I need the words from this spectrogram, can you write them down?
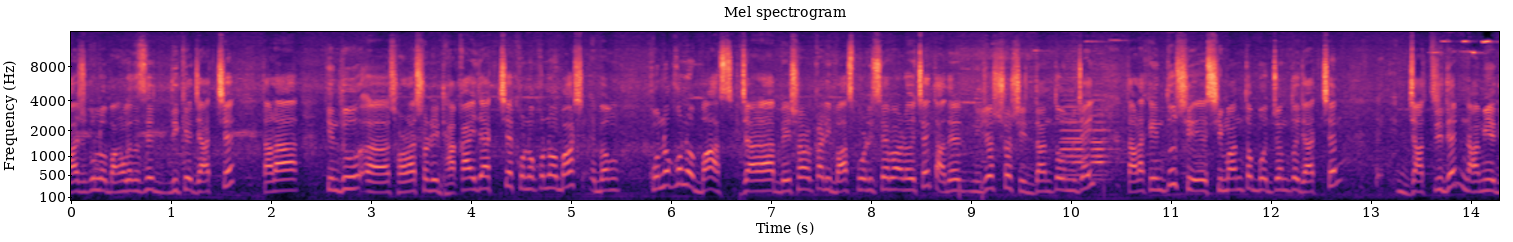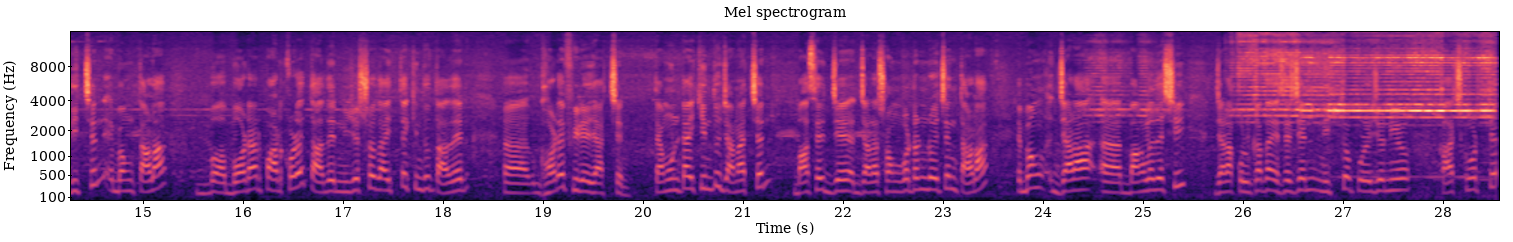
বাসগুলো বাংলাদেশের দিকে যাচ্ছে, তারা কিন্তু সরাসরি ঢাকায় যাচ্ছে কোনো কোনো বাস এবং কোনো কোনো বাস যারা বেসরকারি বাস পরিষেবা রয়েছে, তাদের নিজস্ব সিদ্ধান্ত অনুযায়ী তারা কিন্তু সীমান্ত পর্যন্ত যাচ্ছেন। যাত্রীদের নামিয়ে দিচ্ছেন এবং তারা বর্ডার পার করে তাদের নিজস্ব দায়িত্বে কিন্তু তাদের ঘরে ফিরে যাচ্ছেন। তেমনটাই কিন্তু জানাচ্ছেন বাসের যে, যারা সংগঠন রয়েছেন তারা এবং যারা বাংলাদেশি, যারা কলকাতা এসেছেন নিত্য প্রয়োজনীয় কাজ করতে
